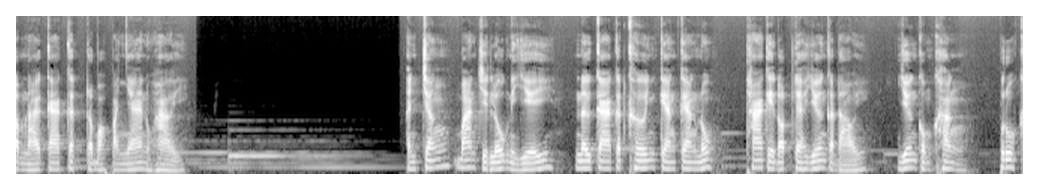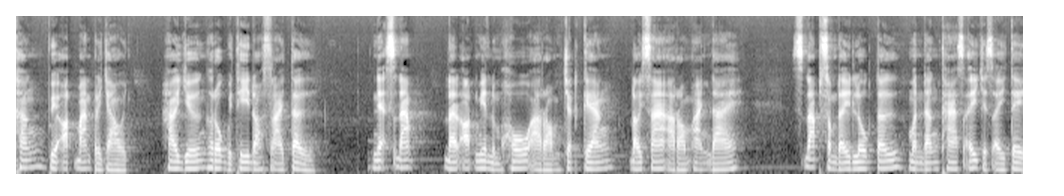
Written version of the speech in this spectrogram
ដំណើរការគិតរបស់បញ្ញានោះហើយអញ្ចឹងបានជាលោកនិយាយនៅការគិតឃើញកាំងកាំងនោះ ថាគេដុតផ្ទះយើងក៏ដោយ យើងកុំខឹងព្រោះខឹងវាអត់បានប្រយោជន៍ហើយយើងរកវិធីដោះស្រាយទៅ អ្នកស្ដាប់ ដែលអត់មានលំហអារម្មណ៍ចិត្តកាំងដោយសារអារម្មណ៍អញដែរស្ដាប់សម្ដីលោកទៅមិនដឹងថាស្អីជាស្អីទេ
